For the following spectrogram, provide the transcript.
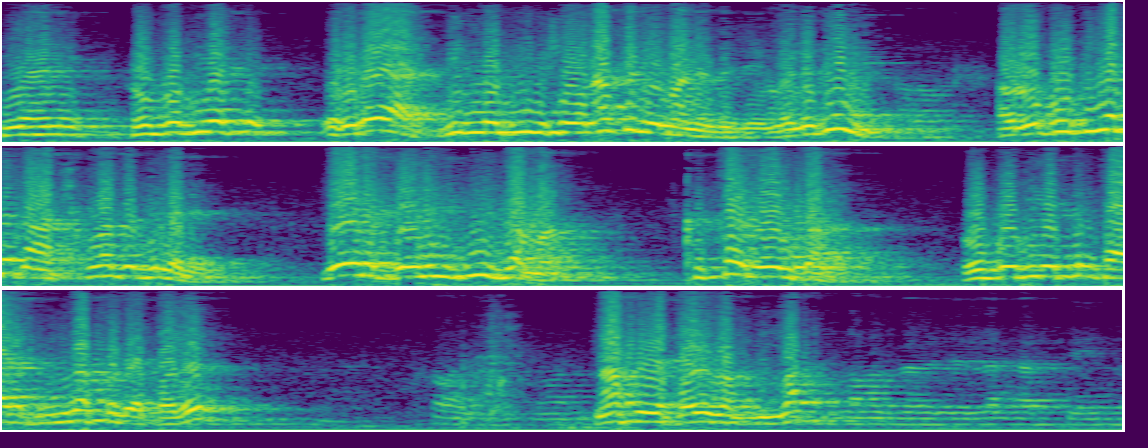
yani rububiyet öyle ya, bilmediği bir şeye nasıl iman edeceğim, öyle değil mi? Rububiyet ne açıkla da bilelim. Böyle denildiği zaman kısa yoldan rububiyetin tarifini nasıl yaparız? Nasıl yaparız Abdullah? Allah Azze ve Celle her şeyin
